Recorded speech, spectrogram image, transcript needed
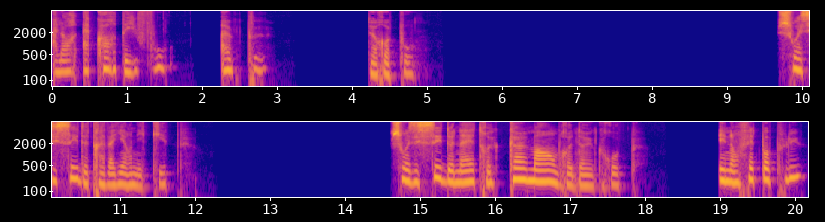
Alors accordez-vous un peu de repos. Choisissez de travailler en équipe. Choisissez de n'être qu'un membre d'un groupe et n'en faites pas plus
